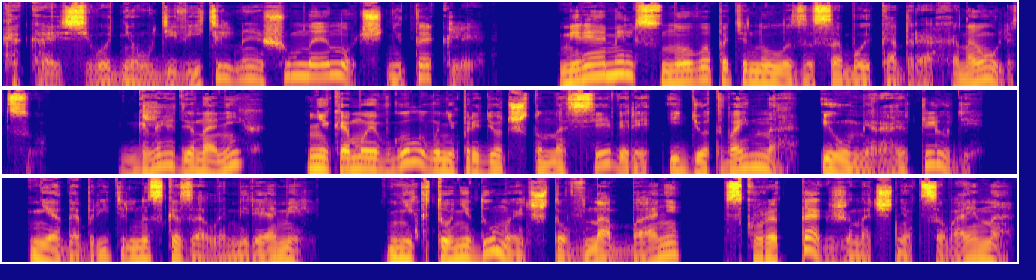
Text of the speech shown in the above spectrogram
Какая сегодня удивительная шумная ночь, не так ли? Мириамель снова потянула за собой кадраха на улицу. Глядя на них, никому и в голову не придет, что на севере идет война и умирают люди, неодобрительно сказала Мириамель. Никто не думает, что в Набане скоро также начнется война,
